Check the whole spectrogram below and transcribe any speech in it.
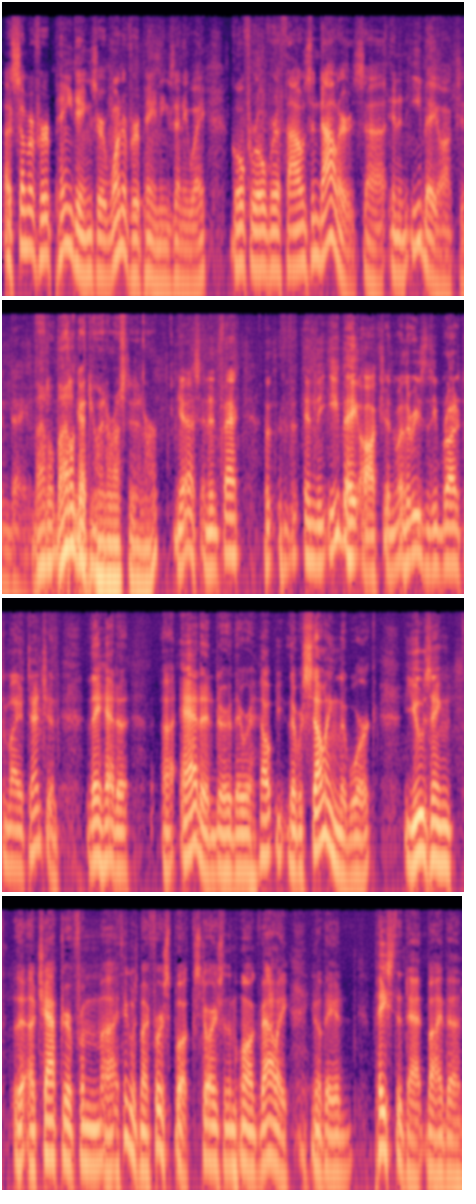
uh, some of her paintings, or one of her paintings anyway, go for over a thousand dollars uh, in an eBay auction day. That'll that'll get you interested in art. Yes, and in fact, in the eBay auction, one of the reasons he brought it to my attention, they had a uh, added, or they were help, they were selling the work using the, a chapter from uh, I think it was my first book, Stories of the Mohawk Valley. You know, they had pasted that by the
